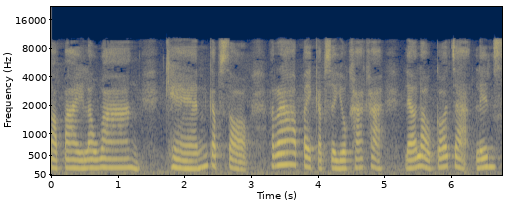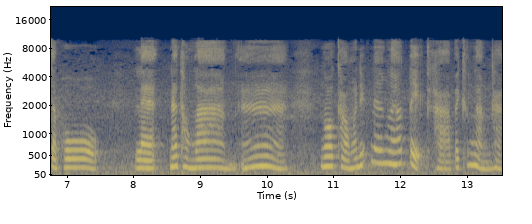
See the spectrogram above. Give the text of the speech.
ต่อไปเราวาง แขนกับศอก ราบไปกับเสือโยคะค่ะ แล้วเราก็จะเล่นสะโพก และหน้าท้องล่างอ่างอเข่ามานิดนึงแล้วเตะขาไปข้างหลังค่ะ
